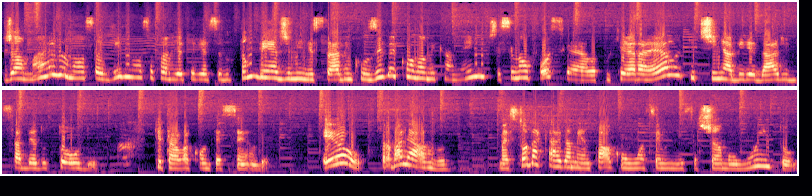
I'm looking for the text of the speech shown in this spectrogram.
jamais a nossa vida a nossa família teria sido tão bem administrada, inclusive economicamente, se não fosse ela, porque era ela que tinha a habilidade de saber do todo que estava acontecendo. Eu trabalhava, mas toda a carga mental, como as feministas chamam muito,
